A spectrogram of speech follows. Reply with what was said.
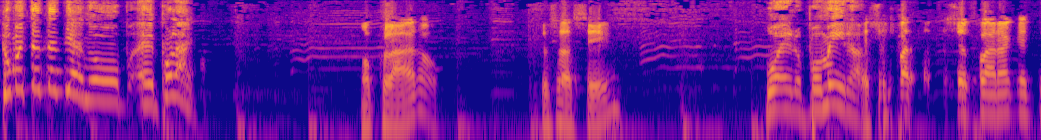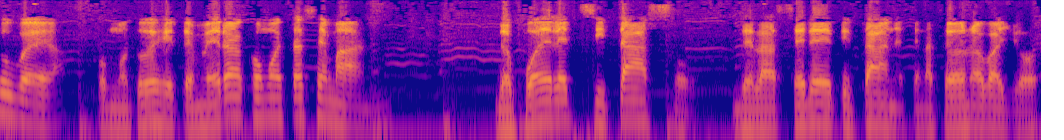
¿Tú me estás entendiendo, eh, Polanco? No, claro. Eso es así. Bueno, pues mira. Eso es, para, eso es para que tú veas, como tú dijiste, mira cómo esta semana, después del exitazo de la serie de Titanes en la ciudad de Nueva York,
